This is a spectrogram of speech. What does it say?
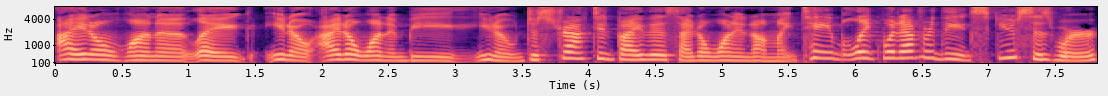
I don't want to, like, you know, I don't want to be, you know, distracted distracted by this. I don't want it on my table. Like whatever the excuses were,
